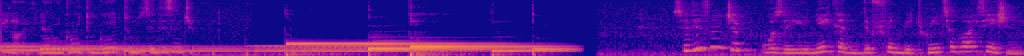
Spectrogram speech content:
Country life. Now we're going to go to citizenship. Citizenship was a unique and different between civilizations.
